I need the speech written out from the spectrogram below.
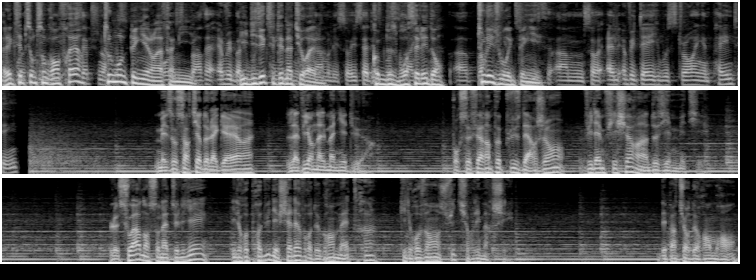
À l'exception de son grand frère, tout le monde peignait dans la famille. Il disait que c'était naturel, comme de se brosser les dents. Tous les jours, il peignait. Mais au sortir de la guerre, la vie en Allemagne est dure. Pour se faire un peu plus d'argent, Wilhelm Fischer a un deuxième métier. Le soir, dans son atelier, il reproduit des chefs-d'œuvre de grands maîtres qu'il revend ensuite sur les marchés. Des peintures de Rembrandt,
